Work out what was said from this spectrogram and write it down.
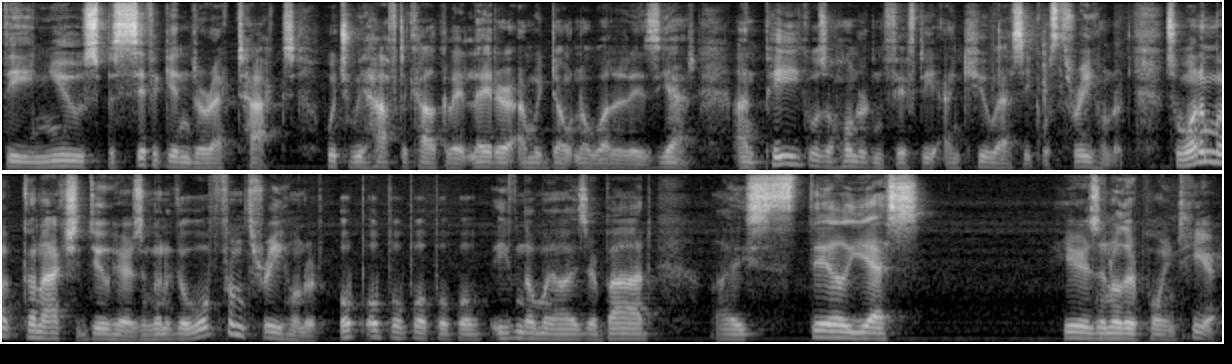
the new specific indirect tax, which we have to calculate later and we don't know what it is yet. And P equals 150 and QS equals 300. So what I'm going to actually do here is I'm going to go up from 300, up, up, up, up, up, up. Even though my eyes are bad, I still, yes, here's another point here.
